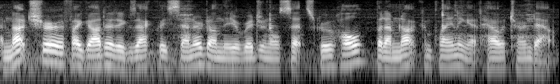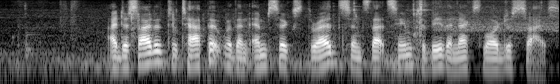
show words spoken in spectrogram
I'm not sure if I got it exactly centered on the original set screw hole, but I'm not complaining at how it turned out. I decided to tap it with an M6 thread since that seemed to be the next largest size.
